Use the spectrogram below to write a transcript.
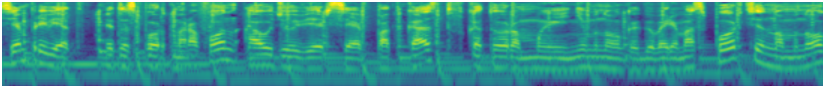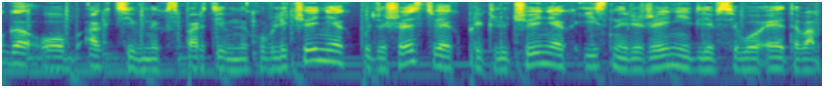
Всем привет! Это «Спортмарафон», аудиоверсия, подкаст, в котором мы немного говорим о спорте, но много об активных спортивных увлечениях, путешествиях, приключениях и снаряжении для всего этого.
